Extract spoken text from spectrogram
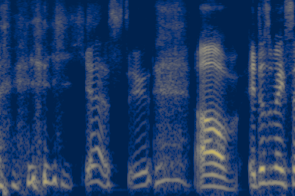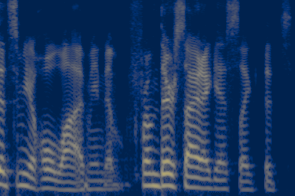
yes, dude. Um, it doesn't make sense to me a whole lot. I mean, um, from their side, I guess like that's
